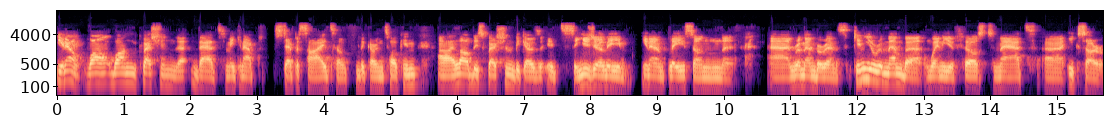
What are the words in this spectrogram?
You know, one one question that that's making up step aside of the current talking. Uh, I love this question because it's usually you know placed on uh, remembrance. Can you remember when you first met uh, XR?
